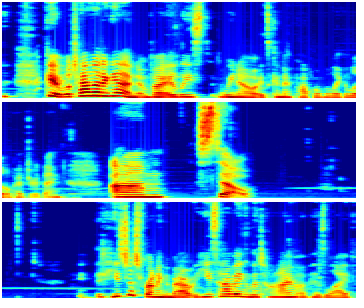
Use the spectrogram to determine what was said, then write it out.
okay. We'll try that again, but at least we know it's gonna pop up with like a little picture thing. Um, so he's just running about. He's having the time of his life.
